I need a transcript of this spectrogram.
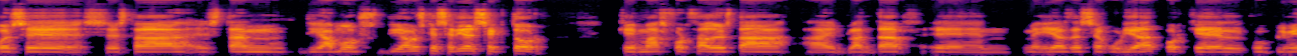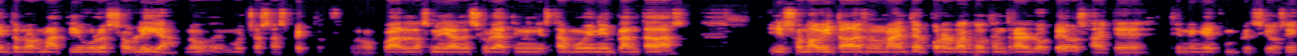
pues está, están, digamos, digamos que sería el sector que más forzado está a implantar medidas de seguridad porque el cumplimiento normativo les obliga ¿no? en muchos aspectos, con lo cual las medidas de seguridad tienen que estar muy bien implantadas y son habitadas normalmente por el Banco Central Europeo, o sea que tienen que cumplir sí o sí.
